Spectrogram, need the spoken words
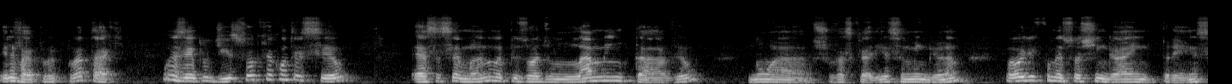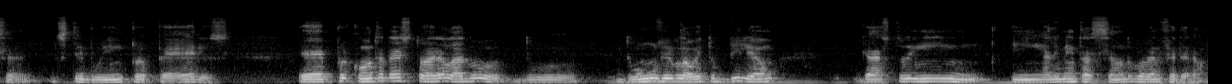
ele vai para o ataque. Um exemplo disso é o que aconteceu essa semana, um episódio lamentável numa churrascaria, se não me engano, onde ele começou a xingar a imprensa, distribuir impropérios, é, por conta da história lá do, do, do 1,8 bilhão gasto em, em alimentação do governo federal.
